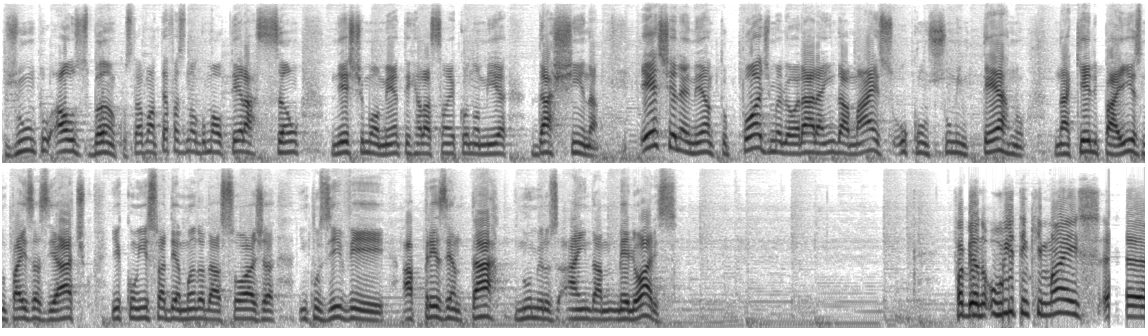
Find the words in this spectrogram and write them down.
junto aos bancos. Estavam até fazendo alguma alteração neste momento em relação à economia da China. Este elemento pode melhorar ainda mais o consumo interno naquele país, no país asiático, e com isso a demanda da soja, inclusive apresentar números ainda melhores? Fabiano, o item que mais é,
